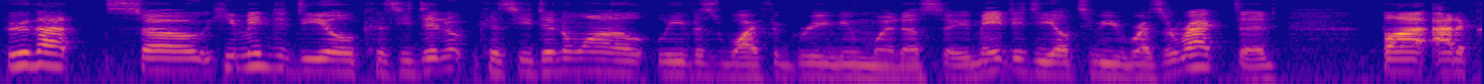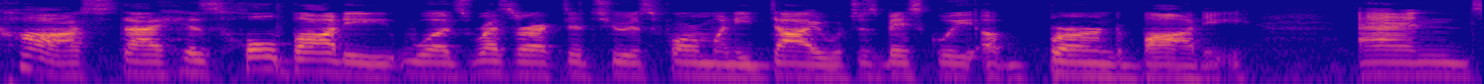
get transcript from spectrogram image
through that so he made a deal because he didn't because he didn't want to leave his wife a grieving widow so he made a deal to be resurrected but at a cost that his whole body was resurrected to his form when he died, which is basically a burned body. And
